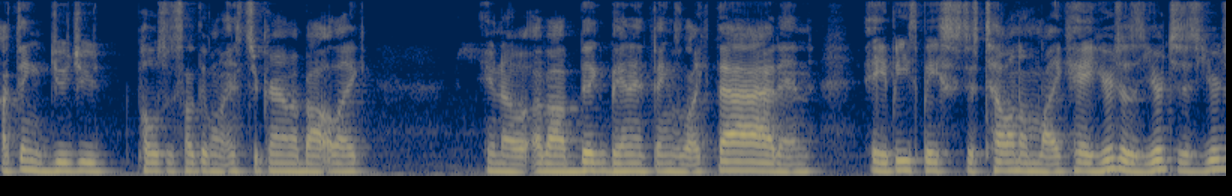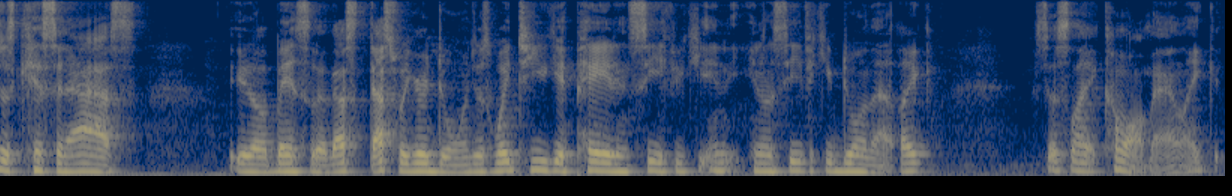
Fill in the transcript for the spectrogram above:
I think Juju posted something on Instagram about like, you know, about Big Ben and things like that, and AB's basically just telling him like, hey, you're just you're just you're just kissing ass, you know, basically that's that's what you're doing. Just wait till you get paid and see if you can you know see if you keep doing that. Like, it's just like, come on, man, like,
